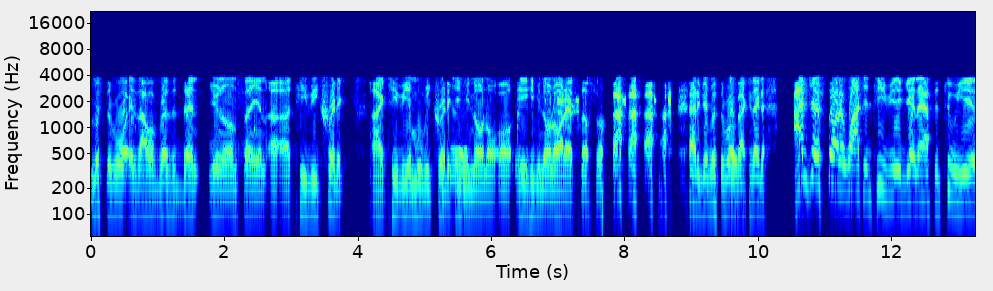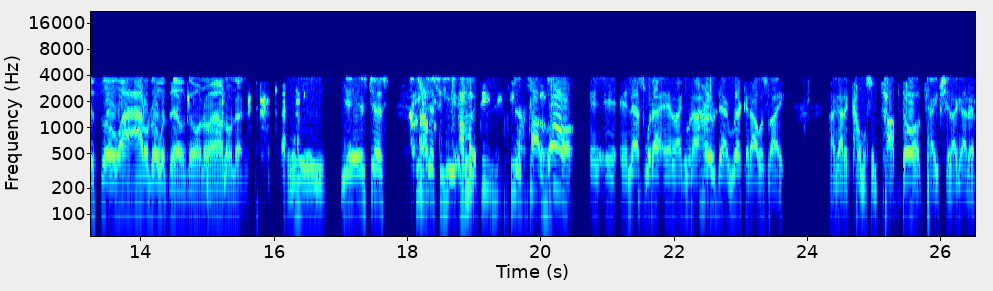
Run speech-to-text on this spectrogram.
Mr. Raw is our resident, you know what I'm saying, uh, uh TV critic. All right, TV and movie critic. He be knowing all, all he, he be knowing all that stuff. So I had to get Mr. Raw back connected. I just started watching TV again after two years, so I, I don't know what the hell's going on. I don't know nothing. Yeah, it's just he I'm- just he, I'm he, a a, TV he a top dog, and, and and that's what I and like when I heard that record, I was like, I gotta come with some top dog type shit. I gotta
